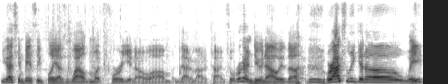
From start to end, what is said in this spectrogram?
you guys can basically play as Wild Mutt for, you know, um, that amount of time. So what we're gonna do now is, uh, we're actually gonna wait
